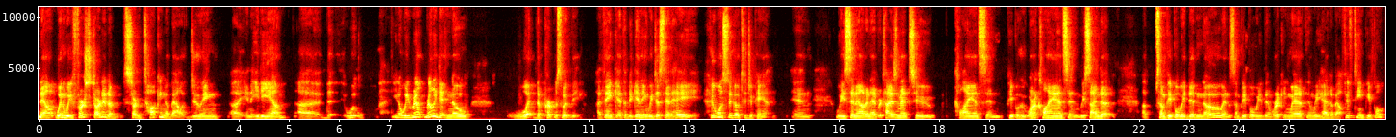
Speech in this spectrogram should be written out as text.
Now, when we first started uh, started talking about doing uh, an EDM, uh, the, we, you know, we re really didn't know what the purpose would be. I think at the beginning we just said, hey, who wants to go to Japan? And we sent out an advertisement to clients and people who weren't clients, and we signed up uh, some people we didn't know and some people we've been working with, and we had about 15 people.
